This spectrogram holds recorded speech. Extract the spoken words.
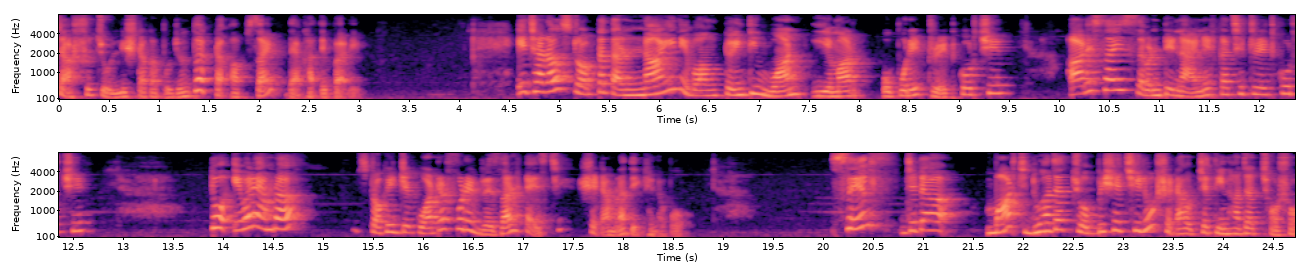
চারশো চল্লিশ টাকা পর্যন্ত একটা আপসাইড দেখাতে পারে। এছাড়াও স্টকটা তার নাইন এবং টোয়েন্টি ওয়ান ইএমআর ওপরে ট্রেড করছে। আরএসআই সেভেন্টি নাইনের কাছে ট্রেড করছে। তো এবারে আমরা স্টকের যে কোয়ার্টার ফোরের রেজাল্টটা এসছে, সেটা আমরা দেখে নেব। সেলস যেটা মার্চ দু হাজার চব্বিশে ছিল, সেটা হচ্ছে তিন হাজার ছশো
